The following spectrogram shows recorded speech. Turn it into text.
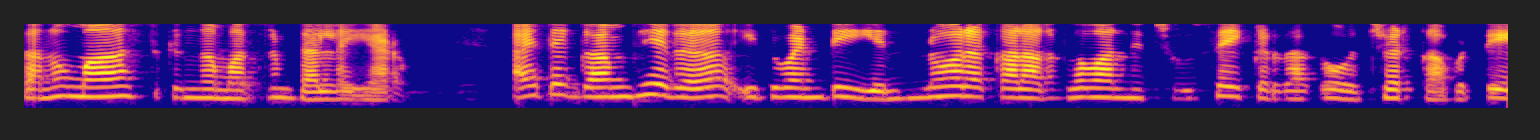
తను మానసికంగా మాత్రం డల్ అయ్యాడు. అయితే గంభీర్ ఇటువంటి ఎన్నో రకాల అనుభవాల్ని చూసే ఇక్కడ దాకా వచ్చాడు కాబట్టి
